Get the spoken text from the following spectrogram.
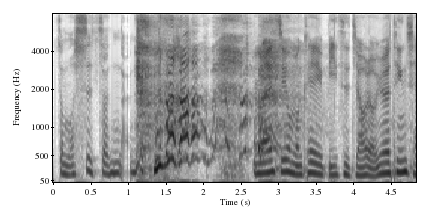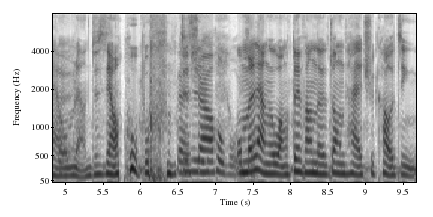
怎么是真难。没关系，我们可以彼此交流，因为听起来我们俩就是要互补，就是需要互补。我们两个往对方的状态去靠近，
